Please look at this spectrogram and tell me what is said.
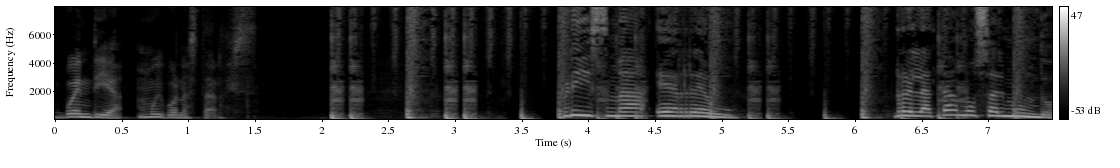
Buen día. Muy buenas tardes. Prisma RU. Relatamos al mundo.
